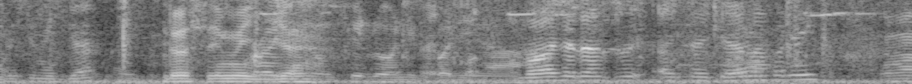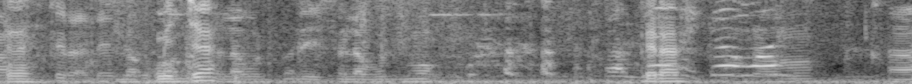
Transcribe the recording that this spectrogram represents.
Dos y media. Dos y media. Pa din na. Baka siya na ay sa kaya na. Tira. Media? Lawod pa rin sa lawod mo. Pira. Ha?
